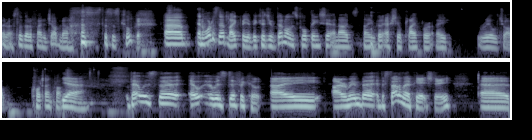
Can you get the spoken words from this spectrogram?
But I still got to find a job now. this is cool. Um, and what is that like for you? Because you've done all these cool things here, and now it's now you've got to actually apply for a real job, quote unquote. Yeah, that was the. It, it was difficult. I I remember at the start of my PhD, uh,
